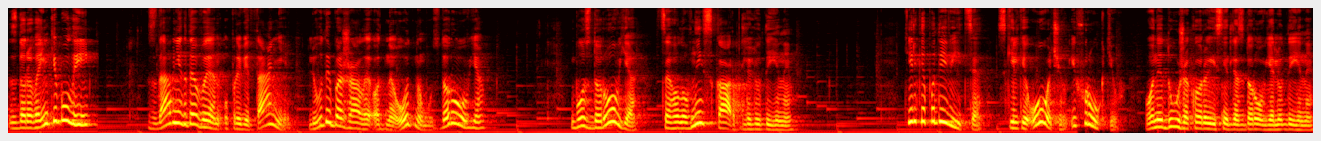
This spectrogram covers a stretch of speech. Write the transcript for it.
Здоровенькі були. З давніх давен у привітанні люди бажали одне одному здоров'я. Бо здоров'я це головний скарб для людини. Тільки подивіться, скільки овочів і фруктів. Вони дуже корисні для здоров'я людини,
